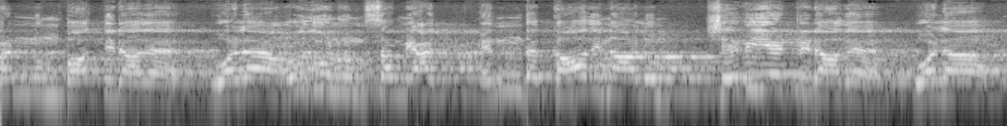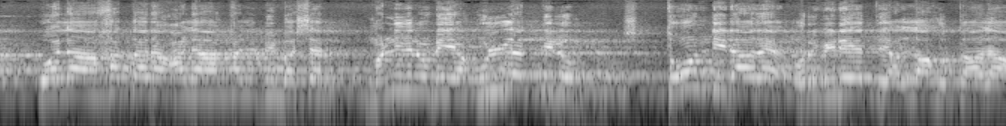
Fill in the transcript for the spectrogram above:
கண்ணும் பார்த்திடாத. ஒல உதுனுன் சமிஅத் எந்த காதினாலும் செவியேற்றிடாத ஒல ஒல ஹதர அலா கல்வி பஷர் மனிதனுடைய உள்ளத்திலும் தோண்டிடாத ஒரு விடயத்தை அல்லாஹு தாலா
